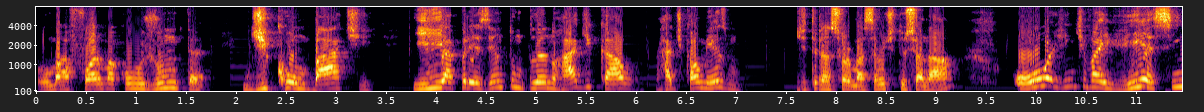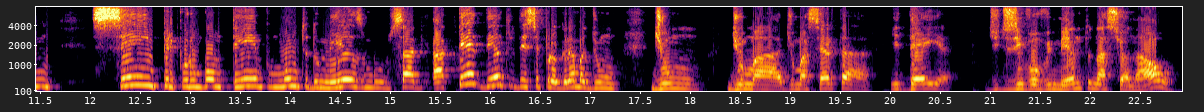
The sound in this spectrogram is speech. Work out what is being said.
uma forma conjunta de combate e apresenta um plano radical, radical mesmo, de transformação institucional, ou a gente vai ver assim sempre por um bom tempo muito do mesmo, sabe? Até dentro desse programa de um de um de uma de uma certa ideia de desenvolvimento nacional,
